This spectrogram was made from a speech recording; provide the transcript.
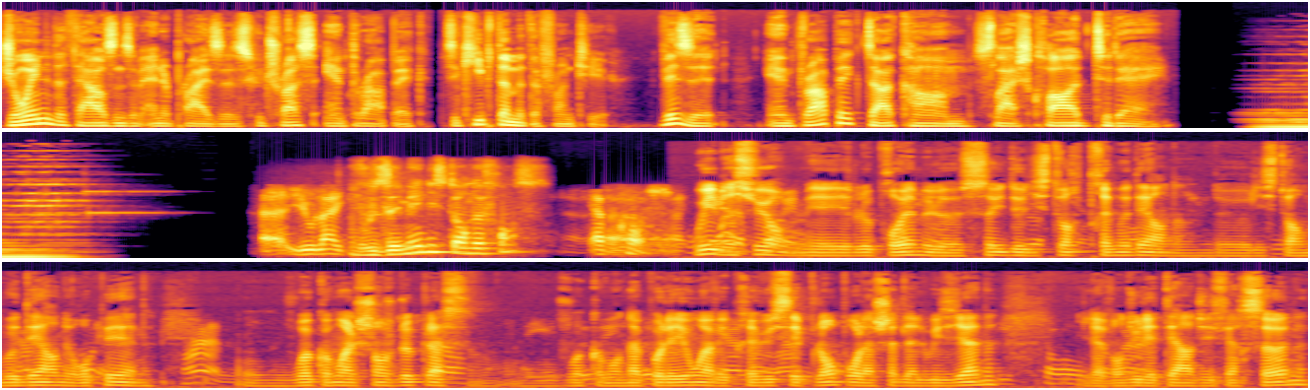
Join the thousands of enterprises who trust Anthropic to keep them at the frontier. Visit anthropic.com slash Claude today. Vous aimez l'histoire de France? Oui, bien sûr, mais le problème est le seuil de l'histoire très moderne, de l'histoire moderne européenne. On voit comment elle change de place. On voit comment Napoléon avait prévu ses plans pour l'achat de la Louisiane. Il a vendu les terres à Jefferson,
